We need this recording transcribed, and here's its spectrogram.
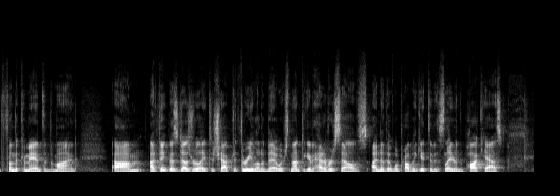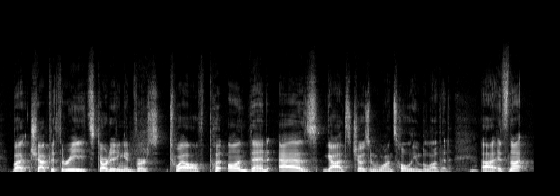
from the commands of the mind. Um, I think this does relate to chapter three a little bit, which not to get ahead of ourselves. I know that we'll probably get to this later in the podcast, but chapter three, starting in verse twelve, put on then as God's chosen ones, holy and beloved. Uh, it's not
